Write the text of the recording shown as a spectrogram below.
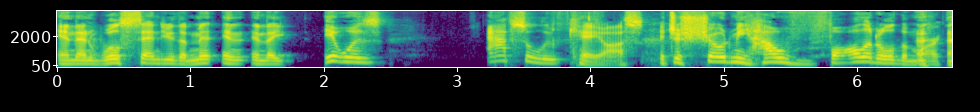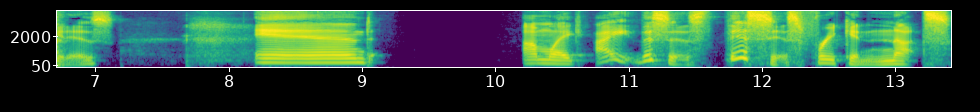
and then we'll send you the min- and, and they it was absolute chaos. It just showed me how volatile the market is. And I'm like, I this is this is freaking nuts.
